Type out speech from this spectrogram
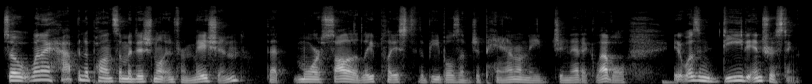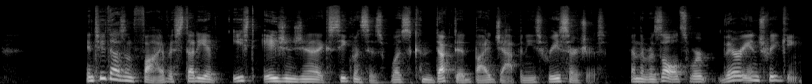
So, when I happened upon some additional information that more solidly placed the peoples of Japan on a genetic level, it was indeed interesting. In 2005, a study of East Asian genetic sequences was conducted by Japanese researchers, and the results were very intriguing.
